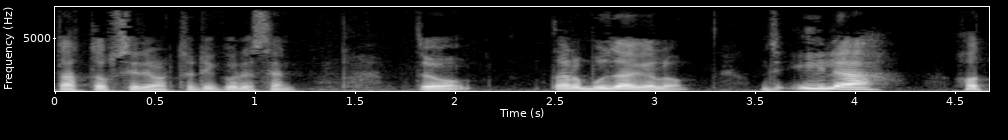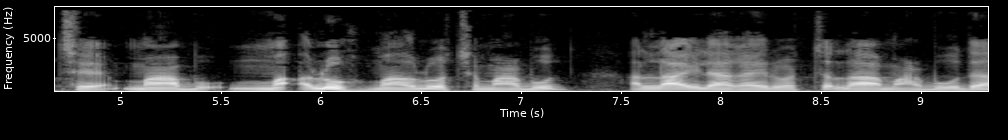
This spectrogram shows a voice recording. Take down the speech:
তার তফসিরে অর্থটি করেছেন। তো তার বোঝা গেল যে ইলাহ হচ্ছে মালুহ মাহলু হচ্ছে মাহবুদ আল্লাহ ইলাহ গাইরু হচ্ছে লা মাহবুদা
